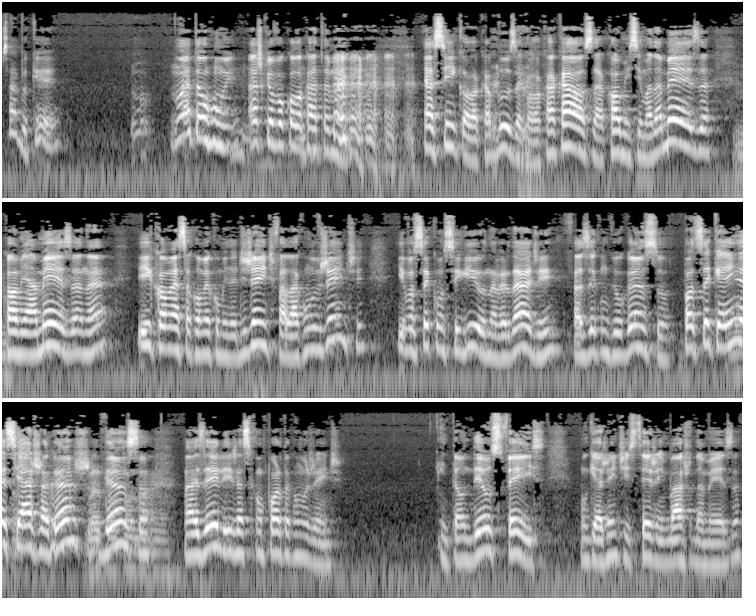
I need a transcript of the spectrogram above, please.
Sabe o quê? Não- é tão ruim. Acho que eu vou colocar também. É assim, coloca a blusa, coloca a calça, come em cima da mesa, come à mesa, né? E começa a comer comida de gente, falar com gente. E você conseguiu, na verdade, fazer com que o ganso... Pode ser que ainda se acha gancho, Mas ganso, mas ele já se comporta como gente. Então Deus fez com que a gente esteja embaixo da mesa,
